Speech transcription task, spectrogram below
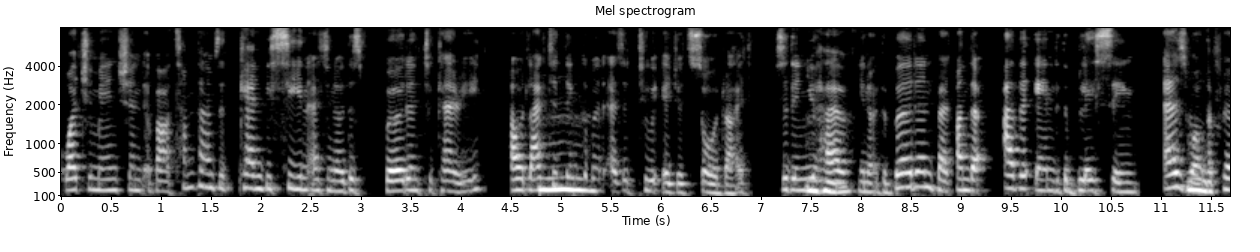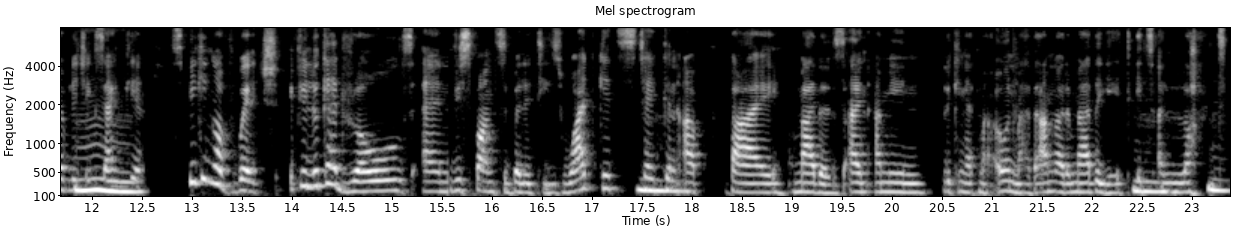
What you mentioned about sometimes it can be seen as, you know, this burden to carry. I would like mm. to think of mm. it as a two edged sword, right? So then you mm-hmm. have, you know, the burden, but on the other end, the blessing as well, mm, the privilege, mm. exactly. Speaking of which, if you look at roles and responsibilities, what gets taken mm. up by mothers? I, I, mean, looking at my own mother, I'm not a mother yet, it's a mm, lot. Mm,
